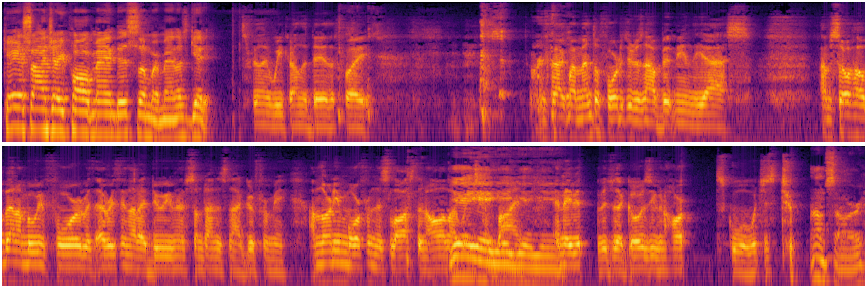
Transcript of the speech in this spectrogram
KSI and Jake Paul, man, this summer, man. Let's get it. It's feeling weak on the day of the fight. In fact, my mental fortitude has now bit me in the ass. I'm so hell bent on moving forward with everything that I do, even if sometimes it's not good for me. I'm learning more from this loss than all of my Yeah, wins yeah, yeah, combined, yeah, yeah, yeah. and maybe a that goes even harder. School, which is too I'm sorry.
